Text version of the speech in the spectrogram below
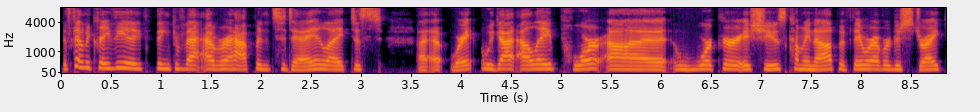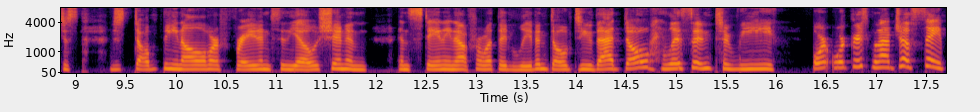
it's kind of crazy to think if that ever happened today. Like, just Uh, right, we got LA port uh, worker issues coming up. If they were ever to strike, just just dumping all of our freight into the ocean and and standing up for what they believe in. Don't do that. Don't listen to me or workers. But I'm just saying,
